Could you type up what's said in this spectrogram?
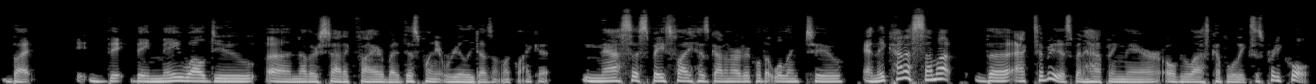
but they, they may well do another static fire, but at this point, it really doesn't look like it. NASA Spaceflight has got an article that we'll link to, and they kind of sum up the activity that's been happening there over the last couple of weeks. It's pretty cool.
